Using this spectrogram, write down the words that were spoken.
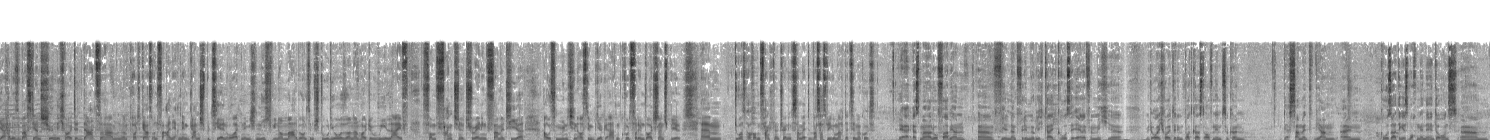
Ja, hallo Sebastian, schön dich heute da zu haben in unserem Podcast und vor allem an einem ganz speziellen Ort, nämlich nicht wie normal bei uns im Studio, sondern heute real life vom Functional Training Summit hier aus München, aus dem Biergarten, kurz vor dem Deutschlandspiel. Ähm, du warst auch auf dem Functional Training Summit. Was hast du hier gemacht? Erzähl mal kurz. Ja, erstmal hallo Fabian. Äh, vielen Dank für die Möglichkeit. Große Ehre für mich, hier mit euch heute den Podcast aufnehmen zu können der Summit. Wir haben ein großartiges Wochenende hinter uns. Ähm,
